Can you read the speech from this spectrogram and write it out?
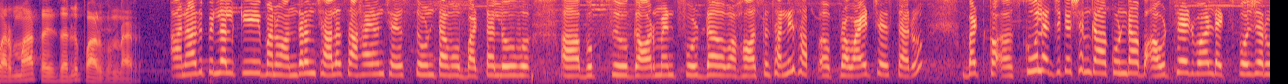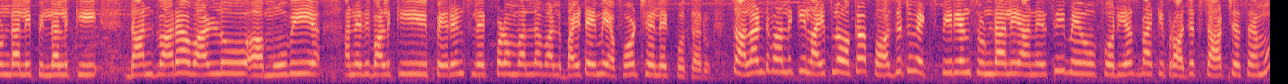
వర్మ తదితరులు పాల్గొన్నారు. అనాథ పిల్లలకి మనం అందరం చాలా సహాయం చేస్తూ ఉంటాము. బట్టలు బుక్స్ గవర్నమెంట్ ఫుడ్ హాస్టల్స్ అన్నీ ప్రొవైడ్ చేస్తారు. బట్ స్కూల్ ఎడ్యుకేషన్ కాకుండా అవుట్ సైడ్ వరల్డ్ ఎక్స్పోజర్ ఉండాలి పిల్లలకి. దాని ద్వారా వాళ్ళు మూవీ అనేది వాళ్ళకి పేరెంట్స్ లేకపోవడం వల్ల వాళ్ళు బయట ఏమీ అఫోర్డ్ చేయలేకపోతారు. సో అలాంటి వాళ్ళకి లైఫ్లో ఒక పాజిటివ్ ఎక్స్పీరియన్స్ ఉండాలి అనేసి మేము ఫోర్ ఇయర్స్ బ్యాక్ ఈ ప్రాజెక్ట్ స్టార్ట్ చేసాము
